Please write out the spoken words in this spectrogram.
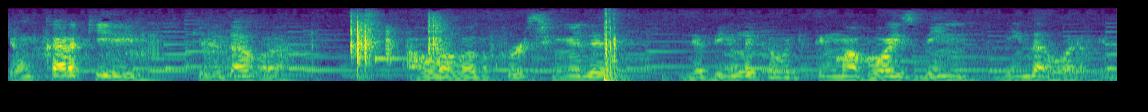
Que é um cara que, que ele dava aula lá no cursinho, ele é, ele é bem legal, ele tem uma voz bem, bem da hora mesmo.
